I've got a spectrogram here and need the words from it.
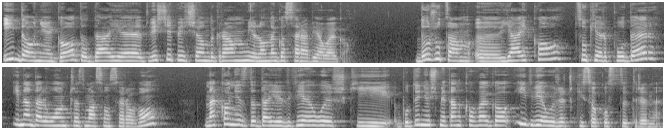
i do niego dodaję 250 gram mielonego sera białego. Dorzucam y, jajko, cukier puder i nadal łączę z masą serową. Na koniec dodaję dwie łyżki budyniu śmietankowego i dwie łyżeczki soku z cytryny.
